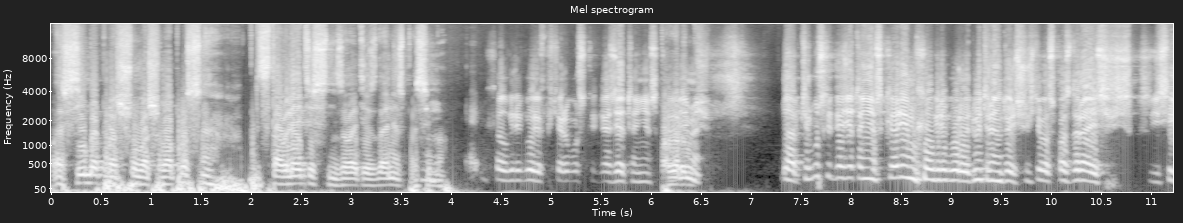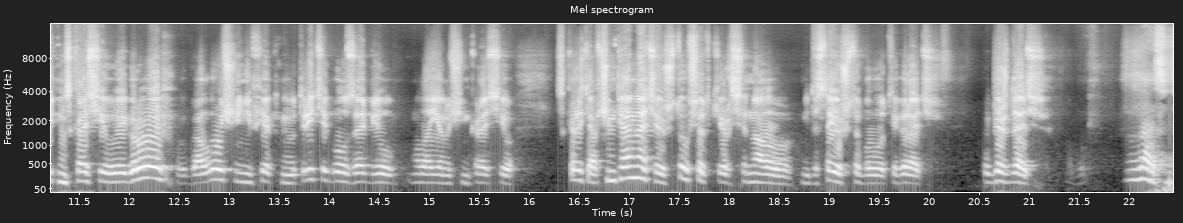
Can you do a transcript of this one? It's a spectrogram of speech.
Спасибо, прошу ваши вопросы. Представляйтесь, называйте издание, спасибо. Михаил Григорьев, Петербургская газета «Невское время». Да, Петербургская газета «Невское время». Михаил Григорьев, Дмитрий Анатольевич, хочу вас поздравить действительно с красивой игрой. Гол очень эффектный. Вот третий гол забил Малоян очень красиво. Скажите, а в чемпионате что все-таки Арсенал не достает, чтобы вот играть, побеждать? Знаете,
